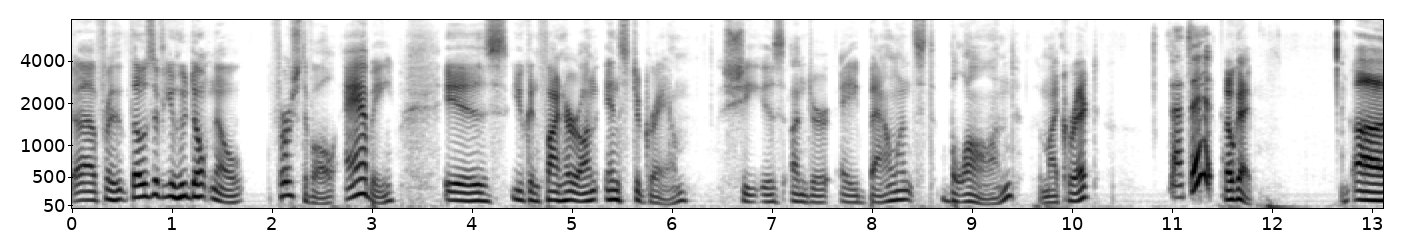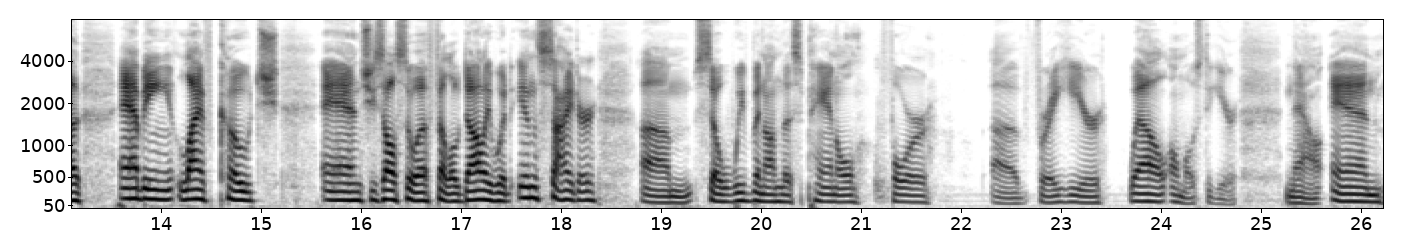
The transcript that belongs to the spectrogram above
uh, for those of you who don't know, first of all, Abby is, you can find her on Instagram. She is under a balanced blonde. Am I correct? That's it. Okay. Uh, Abby, life coach, and she's also a fellow Dollywood insider. Um, so we've been on this panel for uh, for a year, well, almost a year now, and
